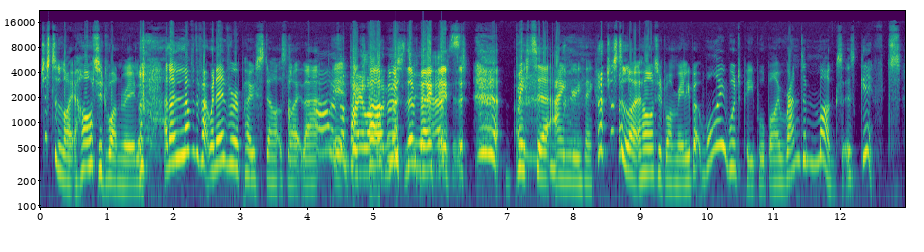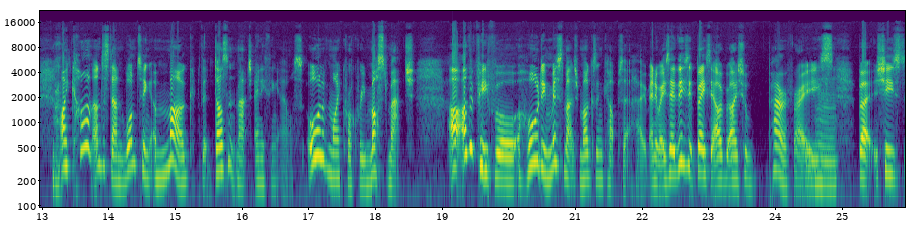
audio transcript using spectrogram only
just a light-hearted one, really. and I love the fact whenever a post starts like that, Oh, it a becomes the Yes. most bitter, angry thing. Just a light-hearted one, really. But why would people buy random mugs as gifts? I can't understand wanting a mug that doesn't match anything else. All of my crockery must match. Are other people hoarding mismatched mugs and cups at home? Anyway, so this is basically, I, I shall paraphrase, but she's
